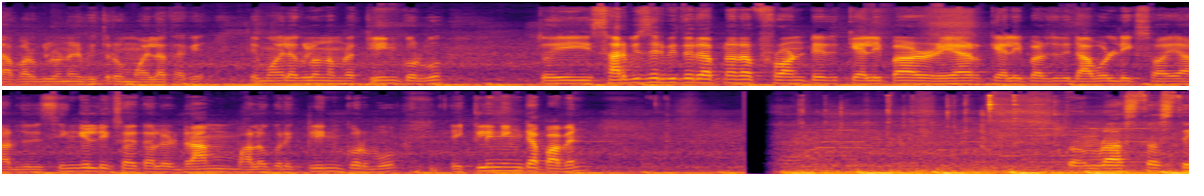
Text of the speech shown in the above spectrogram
রাবার গ্লোনের ভিতরেও ময়লা থাকে। এই ময়লাগুলো আমরা ক্লিন করব। তো এই সার্ভিসের ভিতরে আপনারা ফ্রন্টের ক্যালিপার রেয়ার ক্যালিপার যদি ডাবল ডিস্ক হয় আর যদি সিঙ্গেল ডিস্ক হয়, তাহলে ড্রাম ভালো করে ক্লিন করব। এই ক্লিনিংটা পাবেন। তো আমরা আস্তে আস্তে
